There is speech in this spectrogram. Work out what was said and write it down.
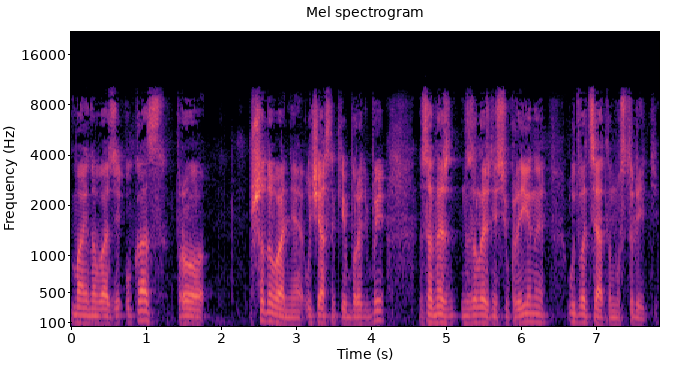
маю на увазі указ про вшанування учасників боротьби за незалежність України у ХХ столітті.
